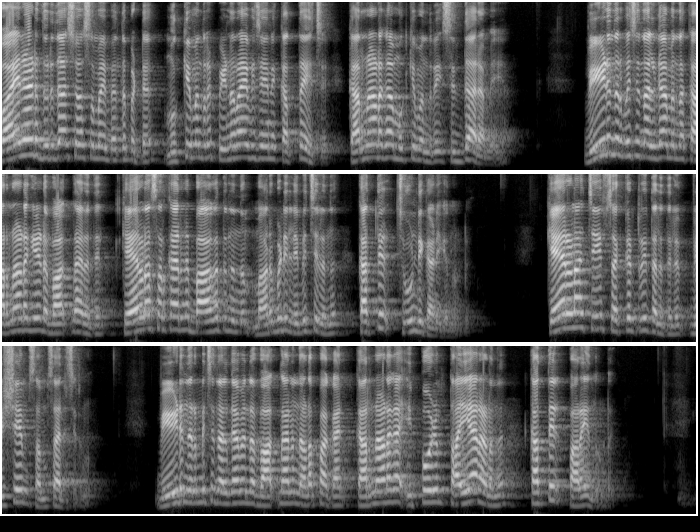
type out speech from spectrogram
വയനാട് ദുരിതാശ്വാസവുമായി ബന്ധപ്പെട്ട് മുഖ്യമന്ത്രി പിണറായി വിജയന് കത്തയച്ച് കർണാടക മുഖ്യമന്ത്രി സിദ്ധാരാമയ്യ. വീട് നിർമ്മിച്ച് നൽകാമെന്ന കർണാടകയുടെ വാഗ്ദാനത്തിൽ കേരള സർക്കാരിന്റെ ഭാഗത്തു നിന്നും മറുപടി ലഭിച്ചില്ലെന്ന് കത്തിൽ ചൂണ്ടിക്കാണിക്കുന്നുണ്ട്. കേരള ചീഫ് സെക്രട്ടറി തലത്തിലും വിഷയം സംസാരിച്ചിരുന്നു. വീട് നിർമ്മിച്ച് നൽകാമെന്ന വാഗ്ദാനം നടപ്പാക്കാൻ കർണാടക ഇപ്പോഴും തയ്യാറാണെന്ന് കത്തിൽ പറയുന്നുണ്ട്.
